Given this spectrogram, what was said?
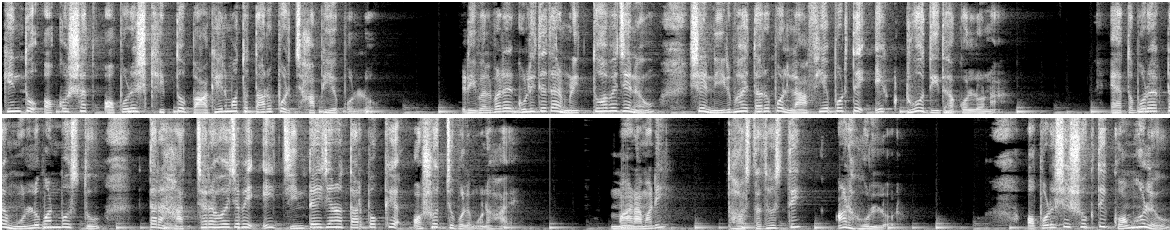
কিন্তু অকস্মাৎ অপরেশ ক্ষিপ্ত বাঘের মতো তার উপর ঝাঁপিয়ে পড়ল। রিভলভারের গুলিতে তার মৃত্যু হবে জেনেও সে নির্ভয়ে তার উপর লাফিয়ে পড়তে একটুও দ্বিধা করল না। এত বড় একটা মূল্যবান বস্তু তার হাতছাড়া হয়ে যাবে এই চিন্তাই যেন তার পক্ষে অসহ্য বলে মনে হয়। মারামারি, ধস্তাধস্তি আর হুল্লোড়। অপরেশের শক্তি কম হলেও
